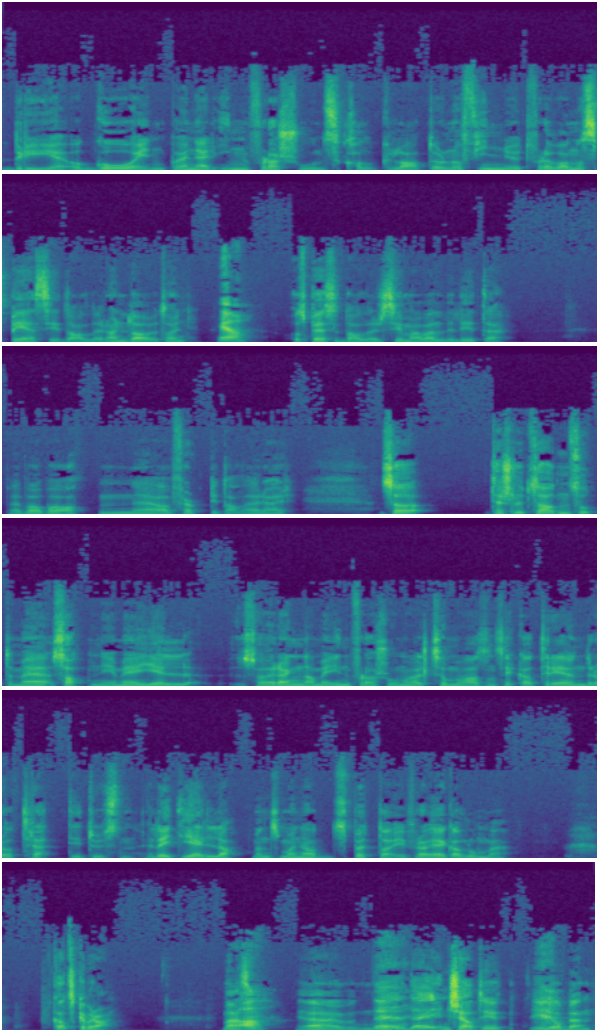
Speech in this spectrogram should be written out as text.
bryet å gå inn på den der inflasjonskalkulatoren og finne ut, for det var noen spesidaler han la ut, han. Ja. Og spesidaler sier meg veldig lite. Det var på 18 av 40-tallet her. Så til slutt så hadde han satt den i med gjeld, så regna med inflasjon og alt, som var sånn ca. 330 000. Eller ikke gjeld, da, men som han hadde spytta i fra egen lomme. Ganske bra, må jeg si. Ja, det, det er initiativ i jobben.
